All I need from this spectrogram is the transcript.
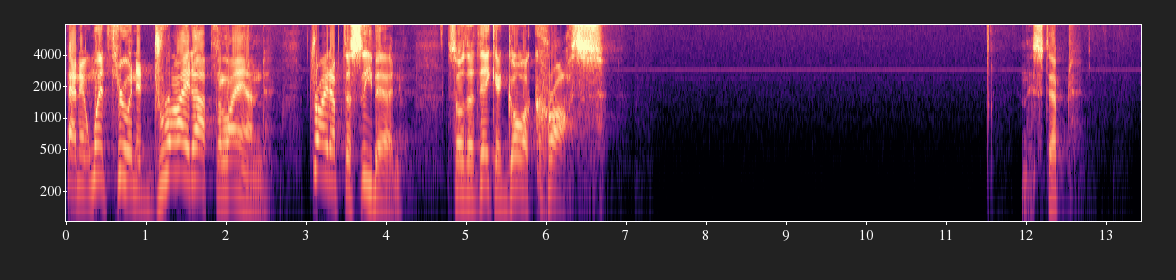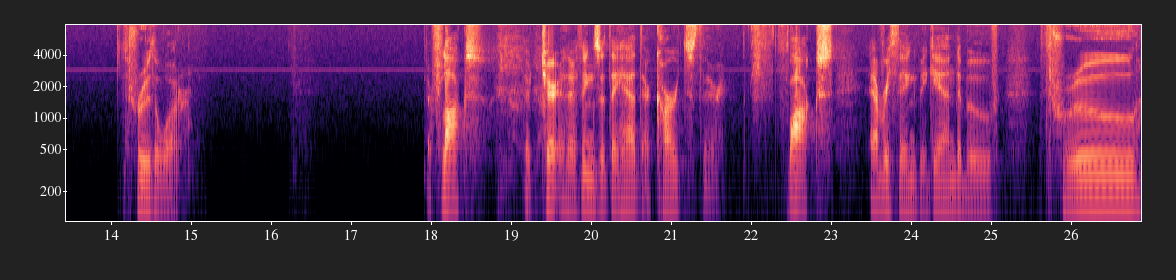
and it went through and it dried up the land, dried up the seabed, so that they could go across. And they stepped through the water. Their flocks, their, ter- their things that they had, their carts, their flocks, everything began to move through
